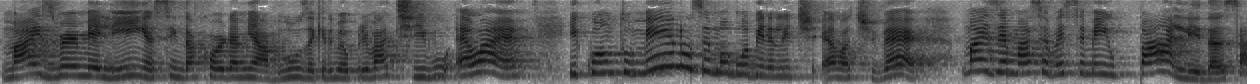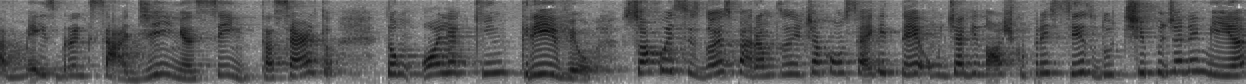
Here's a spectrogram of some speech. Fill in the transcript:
mais vermelhinha, assim, da cor da minha blusa aqui do meu privativo, ela é. E quanto menos hemoglobina ela tiver, mais hemácia vai ser meio pálida, sabe? Meio esbranquiçadinha, assim, tá certo? Então, olha que incrível! Só com esses dois parâmetros a gente já consegue ter um diagnóstico preciso do tipo de anemia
